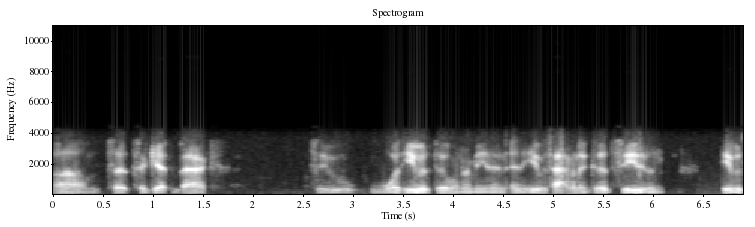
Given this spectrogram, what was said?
um, to to get back to what he was doing. I mean, and, and he was having a good season. He was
